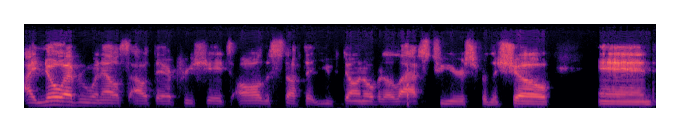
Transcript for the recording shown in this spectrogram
I know everyone else out there appreciates all the stuff that you've done over the last two years for the show. And,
